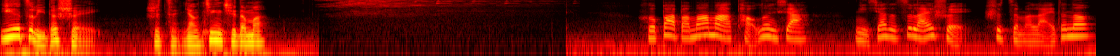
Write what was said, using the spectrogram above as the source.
椰子里的水是怎样进去的吗？和爸爸妈妈讨论下，你家的自来水是怎么来的呢？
